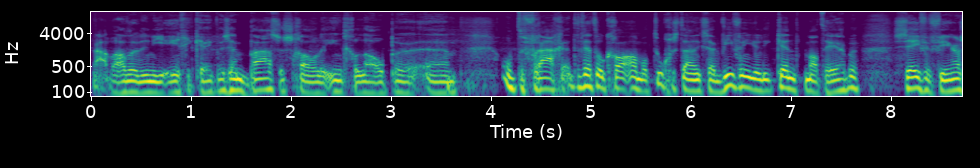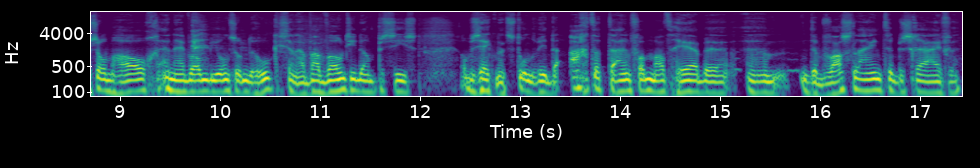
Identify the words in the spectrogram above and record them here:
Nou, we hadden er niet ingekeken. We zijn basisscholen ingelopen. Uh, om te vragen. Het werd ook gewoon allemaal toegestaan. Ik zei, wie van jullie kent Matt Herbe? Zeven vingers omhoog. En hij woont bij ons om de hoek. Ik zei, nou, waar woont hij dan precies? Op een zeker moment stonden we in de achtertuin van Matt Herbe. Um, de waslijn te beschrijven.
